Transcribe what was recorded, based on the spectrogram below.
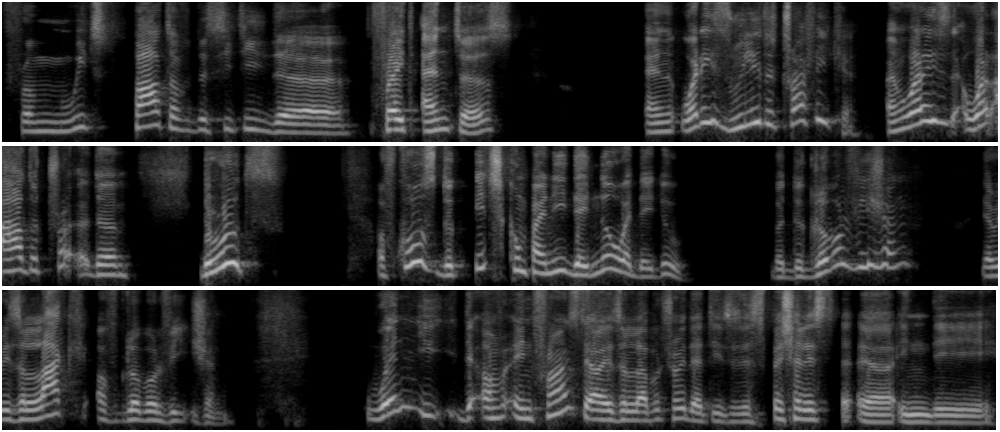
from which part of the city the freight enters, and what is really the traffic, and what is what are the the the routes. Of course, the, each company they know what they do, but the global vision there is a lack of global vision. When you, in France, there is a laboratory that is a specialist uh, in the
